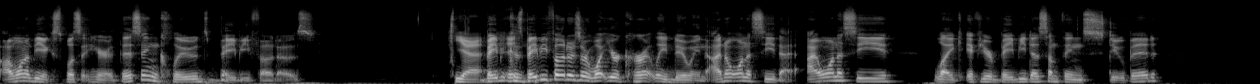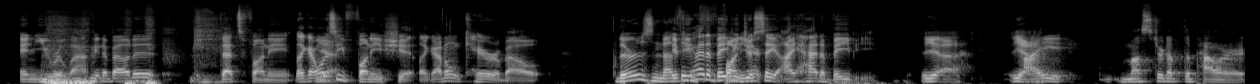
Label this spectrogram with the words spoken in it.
I want to be explicit here. This includes baby photos. yeah, Baby because baby photos are what you're currently doing. I don't want to see that. I want to see like if your baby does something stupid and you were laughing about it, that's funny. Like I want Yeah. to see funny shit. Like I don't care about there is nothing. if you had a baby, funnier- just say I had a baby. Yeah, yeah. I mustered up the power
